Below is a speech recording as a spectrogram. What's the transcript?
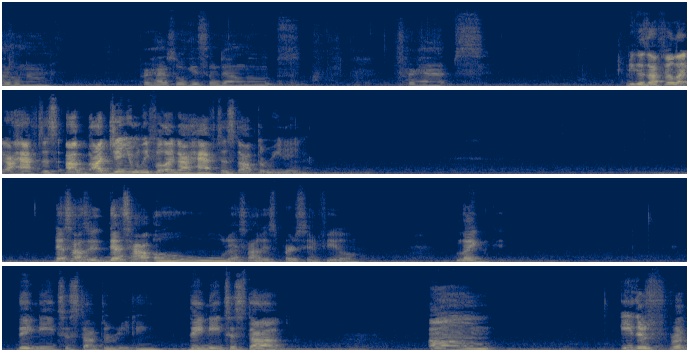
I don't know. Perhaps we'll get some downloads. Perhaps. Because I feel like I have to, I, I genuinely feel like I have to stop the reading. That's how, that's how, oh, that's how this person feel. Like, they need to stop the reading. They need to stop, um, either from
